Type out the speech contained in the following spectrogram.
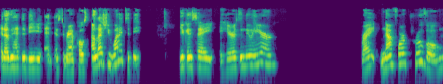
It doesn't have to be an Instagram post unless you want it to be. You can say, here's the new hair right? Not for approval,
